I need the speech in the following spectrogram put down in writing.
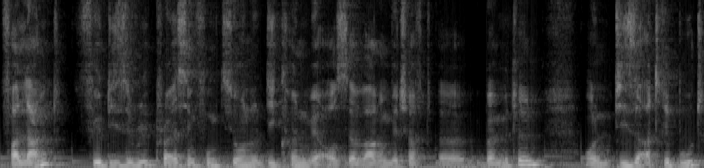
verlangt für diese Repricing-Funktion und die können wir aus der Warenwirtschaft äh, übermitteln. Und diese Attribute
